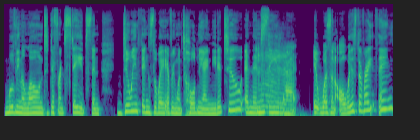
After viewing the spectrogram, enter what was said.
moving alone to different states and doing things the way everyone told me I needed to, and then mm. seeing that it wasn't always the right thing.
